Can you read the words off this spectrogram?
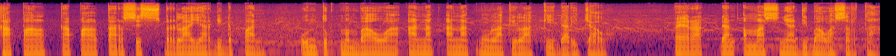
Kapal-kapal Tarsis berlayar di depan untuk membawa anak-anakmu laki-laki dari jauh. Perak dan emasnya dibawa serta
